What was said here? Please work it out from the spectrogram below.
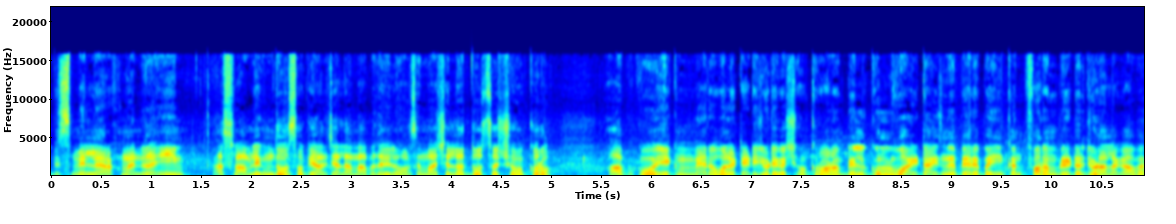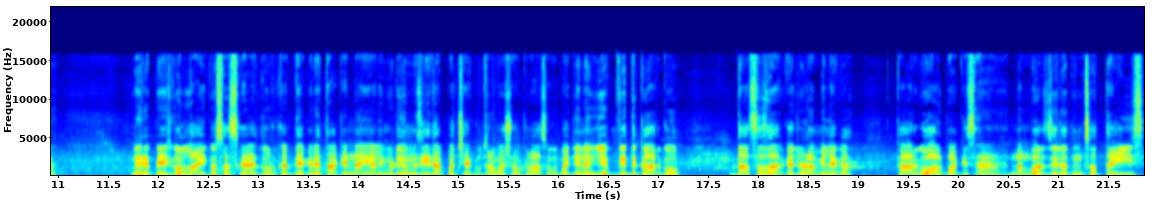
बिसमीम अस्सलाम दोस्तों के हाल चाल है माबदली लाहौर से। माशाल्लाह, दोस्तों, शौक करो। आपको एक मैरो वाला टैडी जोड़े का शौक करवा रहा हूँ। बिल्कुल वाइट आइज़ में प्यारे भाई कन्फर्म ब्रीडर जोड़ा लगा हुआ है। मेरे पेज को लाइक और सब्सक्राइब ज़रूर कर दिया करें, ताकि नए वाली वीडियो में मजीद आपको अच्छे पुत्रों का शौक करवा सको। भाई ना ये विद कार्गो दस हज़ार का जोड़ा मिलेगा। कार्गो ऑल पाकिस्तान है। नंबर ज़ीरो तीन सौ तेईस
